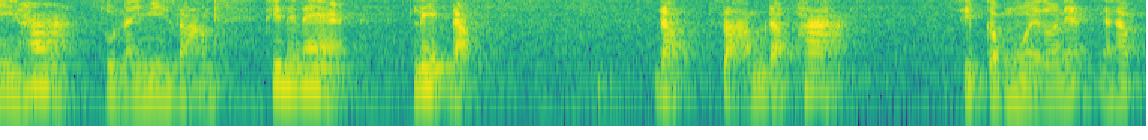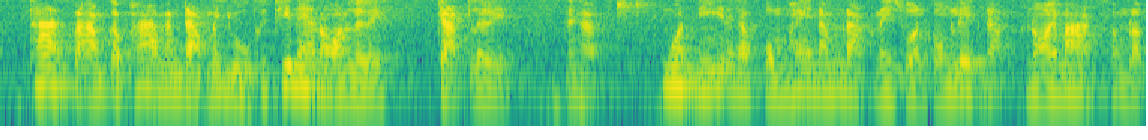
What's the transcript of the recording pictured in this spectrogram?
มี 5 สูตรไหนมี 3 ที่แน่ๆเลขดับ ดับ 3 ดับ 5 10 กับหน่วยตัวเนี้นะครับ ถ้า 3 กับ 5 นั้นดับไม่อยู่คือที่แน่นอนเลย จัดเลย นะครับงวดนี้นะครับผมให้น้ำหนักในส่วนของเลขดับน้อยมากสำหรับ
